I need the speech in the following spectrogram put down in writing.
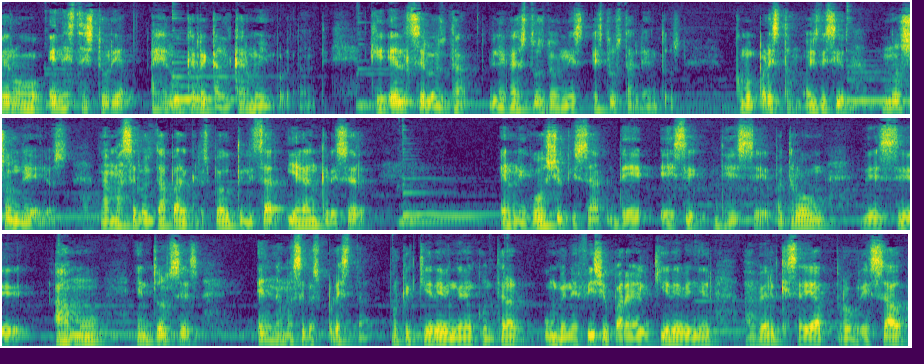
Pero en esta historia hay algo que recalcar muy importante que Él se los da, le da estos dones, estos talentos, como préstamo, es decir, no son de ellos, nada más se los da para que los pueda utilizar y hagan crecer el negocio quizá de ese, de ese patrón, de ese amo. Entonces, él nada más se los presta porque quiere venir a encontrar un beneficio para él, quiere venir a ver que se haya progresado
